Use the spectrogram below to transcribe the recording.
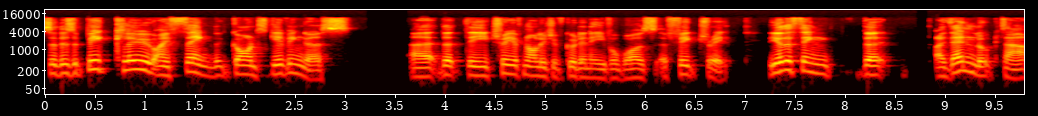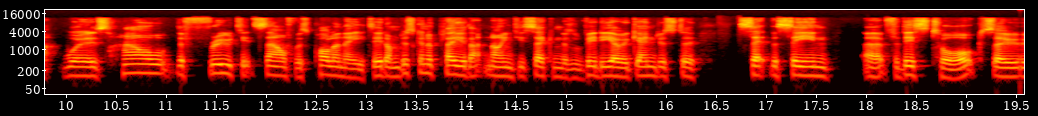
So there's a big clue, I think, that God's giving us uh, that the tree of knowledge of good and evil was a fig tree. The other thing that I then looked at was how the fruit itself was pollinated. I'm just going to play you that 90 second little video again just to set the scene uh, for this talk. So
